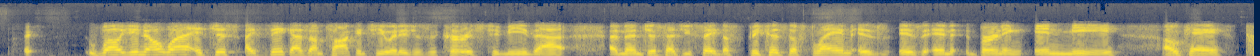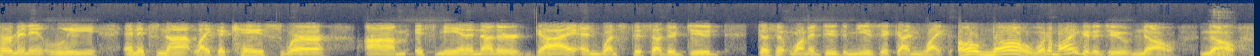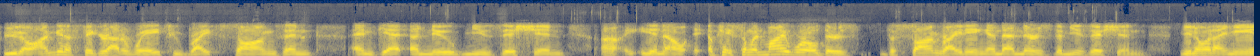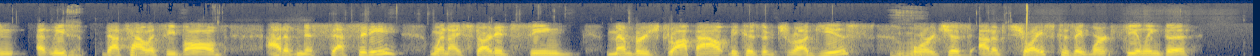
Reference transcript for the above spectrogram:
Well, you know what? It just, I think as I'm talking to you, it, it just occurs to me that, and then just as you say, the because the flame is is in burning in me, okay, permanently, and it's not like a case where um, it's me and another guy, and once this other dude doesn't want to do the music, I'm like, oh no, what am I gonna do? No, no, you know, I'm gonna figure out a way to write songs and and get a new musician. Uh, you know, okay, so in my world, there's the songwriting and then there's the musician. You know what I mean? At least yep. that's how it's evolved. Out of necessity, when I started seeing members drop out because of drug use mm-hmm. or just out of choice because they weren't feeling the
